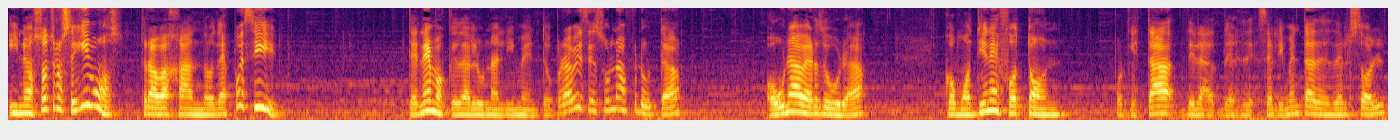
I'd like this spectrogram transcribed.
y nosotros seguimos trabajando. Después sí, tenemos que darle un alimento, pero a veces una fruta o una verdura, como tiene fotón, porque está de la, se alimenta desde el sol,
